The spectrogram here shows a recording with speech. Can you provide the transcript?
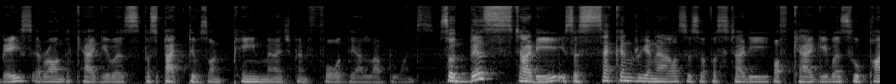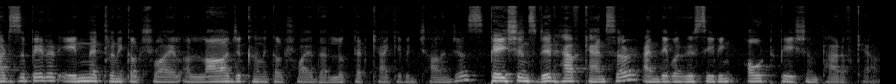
base based around the caregivers' perspectives on pain management for their loved ones. So, this study is a secondary analysis of a study of caregivers who participated in a clinical trial, a larger clinical trial that looked at caregiving challenges. Patients did have cancer and they were receiving outpatient palliative care.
